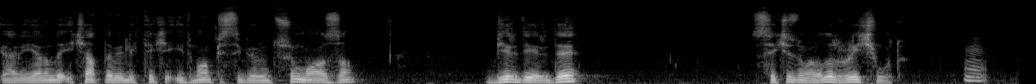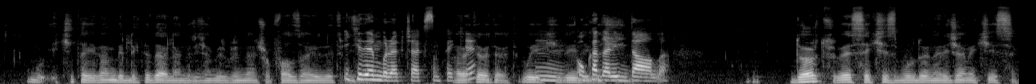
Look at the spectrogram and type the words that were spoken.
Yani yanında iki atla birlikteki idman pisti görüntüsü muazzam. Bir diğeri de 8 numaralı Richwood. Bu iki tayı ben birlikte değerlendireceğim. Birbirinden çok fazla ayırt etmeyeceğim. İkide mi bırakacaksın peki? Evet evet evet. Bu Hmm, ikiliyle o kadar geçeceğim. iddialı. 4 ve 8 burada önereceğim iki isim.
